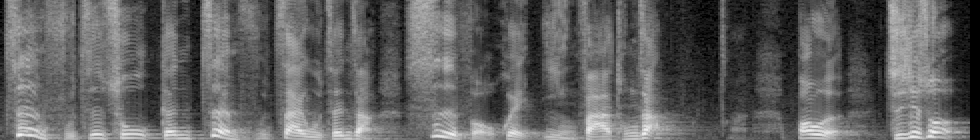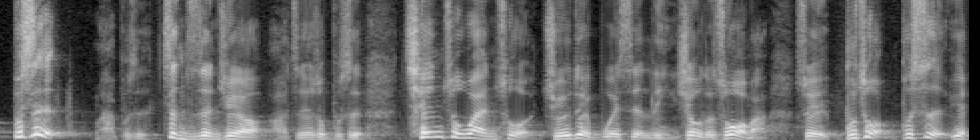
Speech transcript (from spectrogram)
政府支出跟政府债务增长是否会引发通胀？鲍尔直接说不是啊，不是政治正确哦啊，直接说不是，千错万错，绝对不会是领袖的错嘛，所以不错，不是，因为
